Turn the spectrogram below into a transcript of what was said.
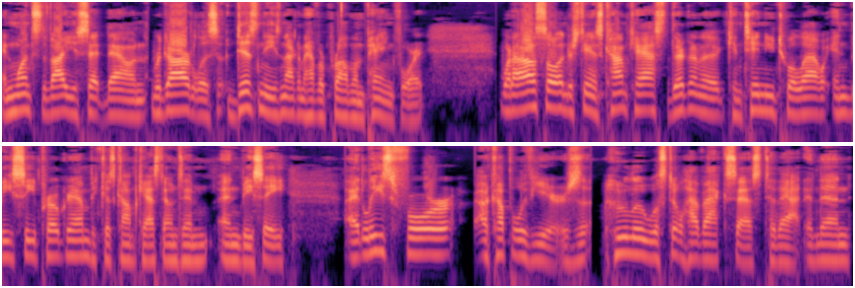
And once the value's set down, regardless, Disney's not going to have a problem paying for it. What I also understand is Comcast, they're going to continue to allow NBC program because Comcast owns M- NBC, at least for a couple of years. Hulu will still have access to that. And then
